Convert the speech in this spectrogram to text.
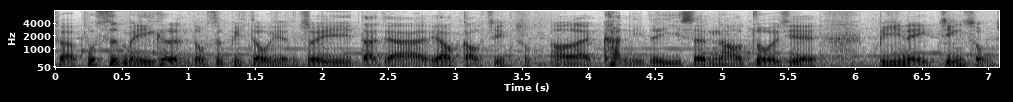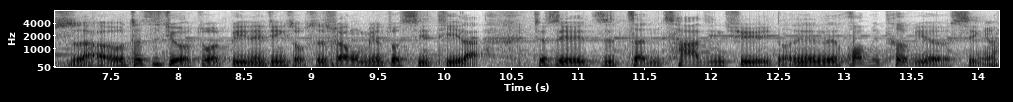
是吧？不是每一个人都是鼻窦炎，所以大家要搞清楚，然后来看你的医生，然后做一些鼻内镜手术啊。我这次就有做鼻内镜手术，虽然我没有做 CT 啦，就是有一支针插进去，那画面特别恶心啊！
